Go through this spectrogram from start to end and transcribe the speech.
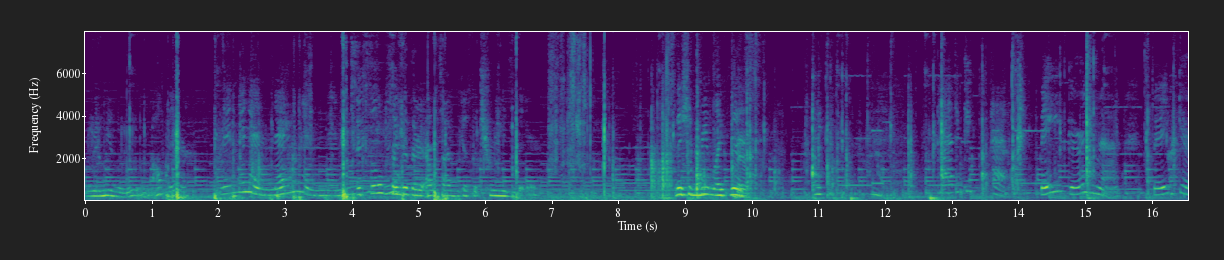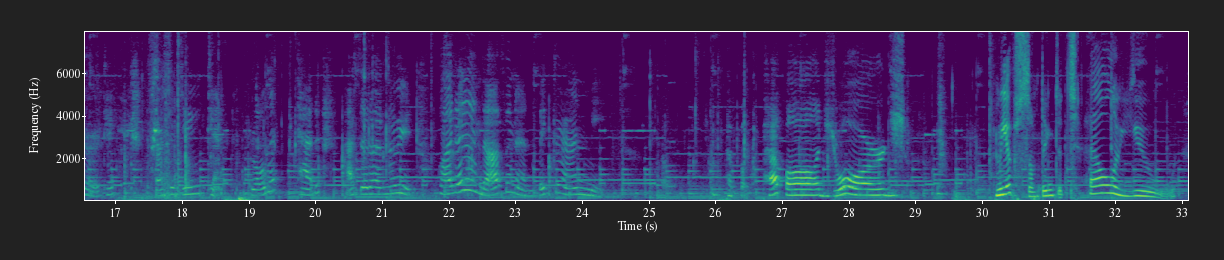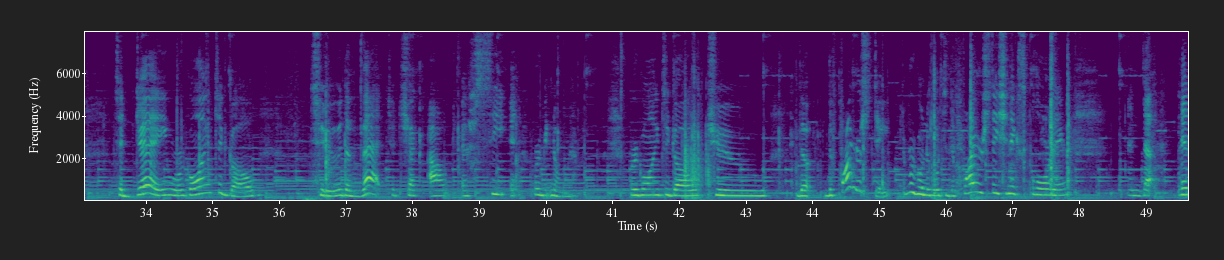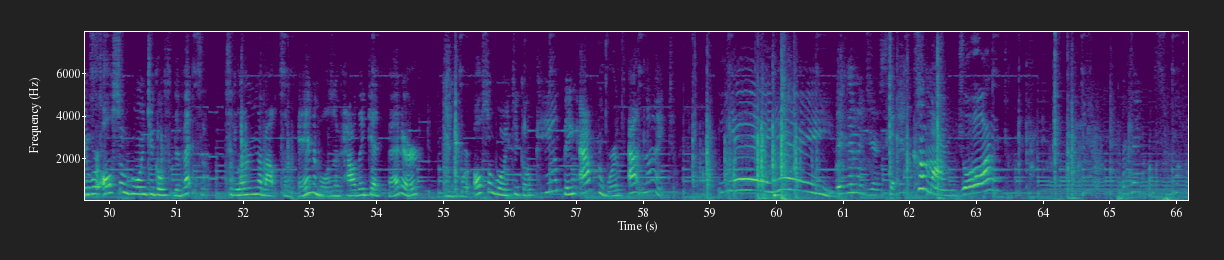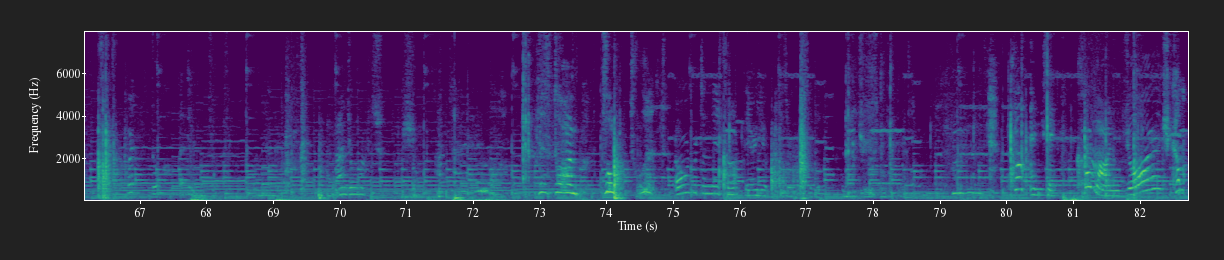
We're gonna be in the room, not there. It still looks that they're outside because the tree's there. They should be like this. Baker's man, baker, okay? Sausage cake, roll it, it, pass it on the put it in the oven and baker and me. Peppa, Peppa, George. We have something to tell you. Today we're going to go to the vet to check out if see it. No, we're, going to go to the the fire state. We're going to go to the fire station, explore there, and that. And we're also going to go to the vet to, to learn about some animals of how they get better. And we're also going to go camping afterwards at night. Come and say, come on, George. Come,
